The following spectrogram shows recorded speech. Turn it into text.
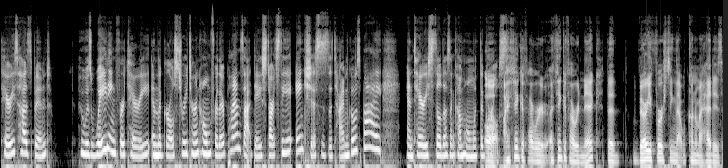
Terry's husband, who was waiting for Terry and the girls to return home for their plans that day, starts to get anxious as the time goes by, and Terry still doesn't come home with the girls. Oh, I think if I were I think if I were Nick, the very first thing that would come to my head is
